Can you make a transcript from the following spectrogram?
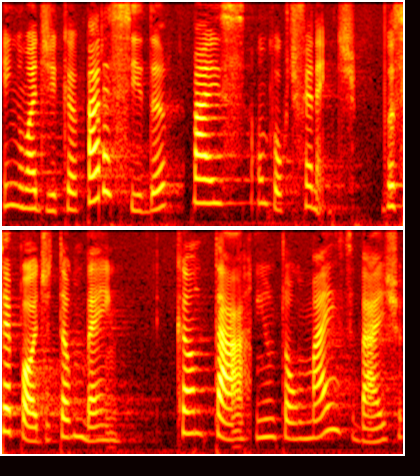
em uma dica parecida, mas um pouco diferente. Você pode também cantar em um tom mais baixo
